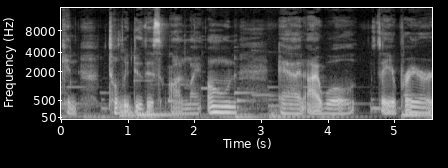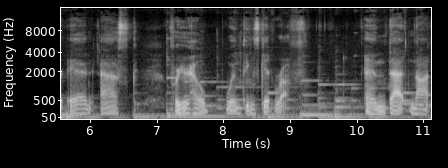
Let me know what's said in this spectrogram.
can totally do this on my own. And I will say a prayer and ask for your help when things get rough. And that not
